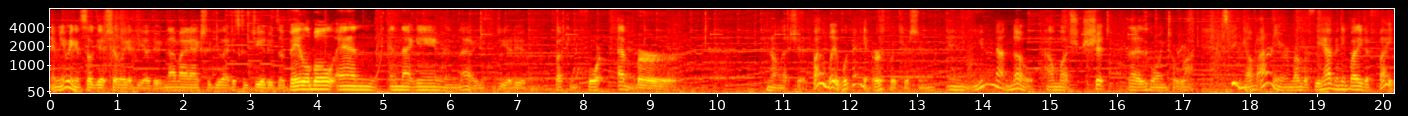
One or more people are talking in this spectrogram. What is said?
I mean, we can still get shit like a Geodude, and I might actually do that just because Geodude's available and in that game, and I'll use Geodude fucking forever and all that shit. By the way, we're gonna get Earthquake here soon, and you do not know how much shit that is going to rock. Speaking of, I don't even remember if we have anybody to fight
